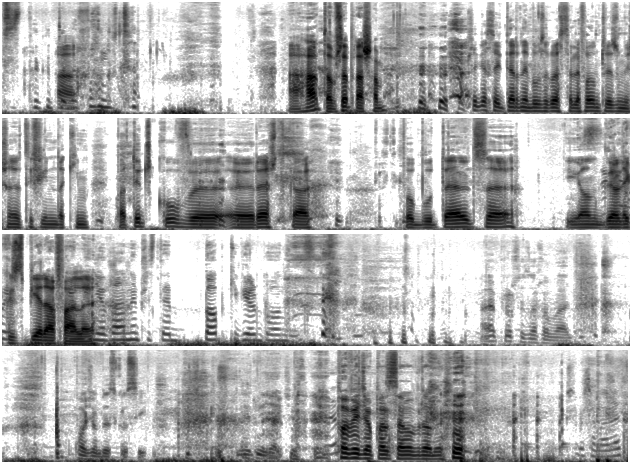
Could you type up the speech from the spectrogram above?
Z tego A. telefonu. tak. Aha, to przepraszam. Przekaz elitarny był z telefonu, który jest umieszczony w tej chwili na takim patyczku w e, resztkach po butelce i on generalnie jakoś zbiera fale. Zrujnowany przez te bobki wielbłądów. Ale proszę zachować poziom dyskusji. Powiedział pan samobrony. Przepraszam, ale to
